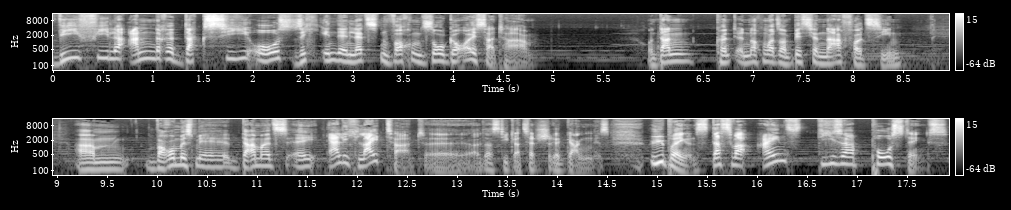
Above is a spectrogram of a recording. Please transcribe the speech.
wie viele andere DAX-CEOs sich in den letzten Wochen so geäußert haben. Und dann könnt ihr nochmal so ein bisschen nachvollziehen, ähm, warum es mir damals äh, ehrlich leid tat, äh, dass Dieter Zetsche gegangen ist. Übrigens, das war eins dieser Postings,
